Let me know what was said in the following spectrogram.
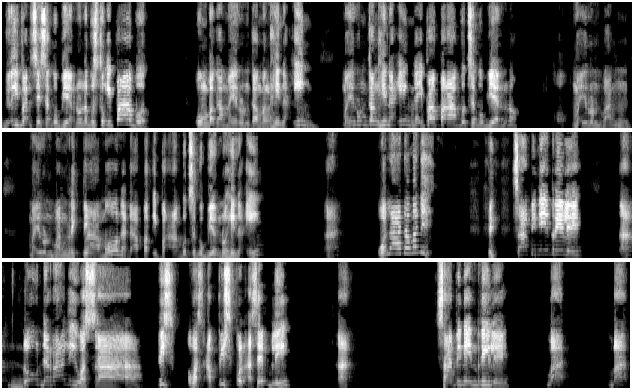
grievances sa gobyerno na gustong ipaabot. Kumbaga, mayroon kang mga hinaing. Mayroon kang hinaing na ipapaabot sa gobyerno. O, Mayroon bang mayroon bang reklamo na dapat ipaabot sa gobyerno hinaing? Ha? Wala naman eh. Sabi ni Enrile, ha? though the rally was a peace, was a peaceful assembly, ha? Sabi ni Enrile, but, but,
